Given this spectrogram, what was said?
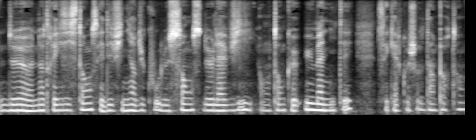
de notre existence et définir du coup le sens de la vie en tant que humanité, c'est quelque chose d'important.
